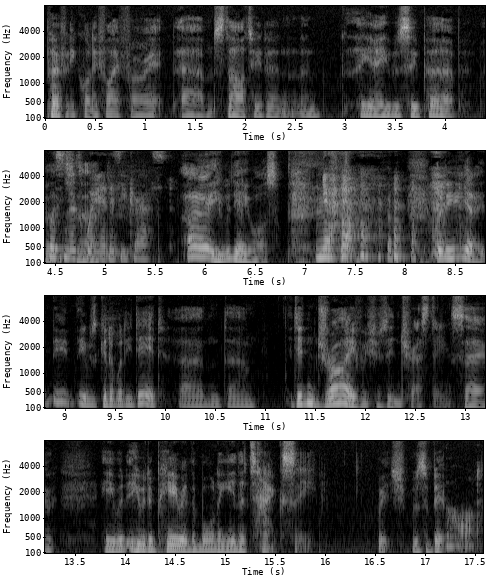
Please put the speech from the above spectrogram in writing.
perfectly qualified for it. Um, started and, and yeah, he was superb. But, Wasn't as uh, weird as he dressed. Uh, he, yeah, he was. Yeah. but he, yeah, he, he was good at what he did, and um, he didn't drive, which was interesting. So he would he would appear in the morning in a taxi, which was a bit God.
